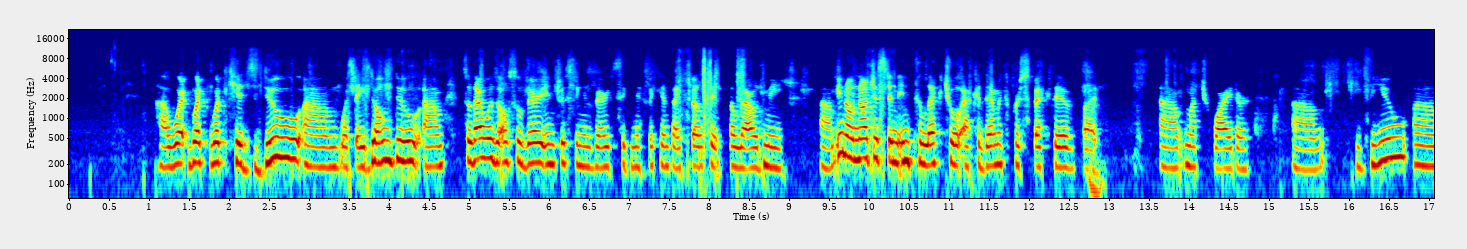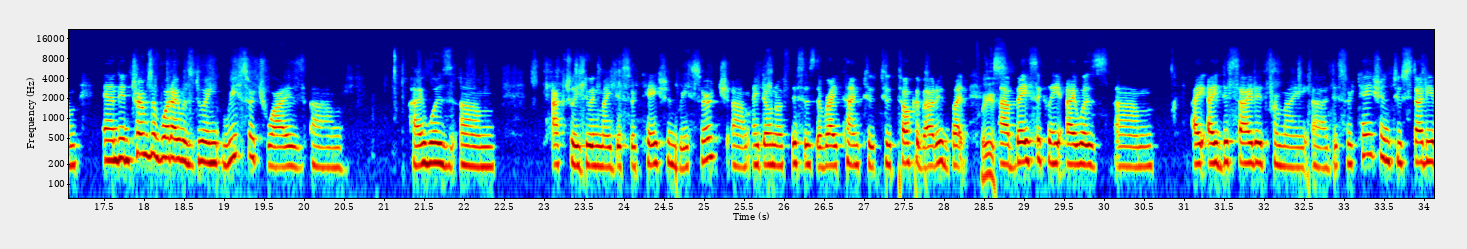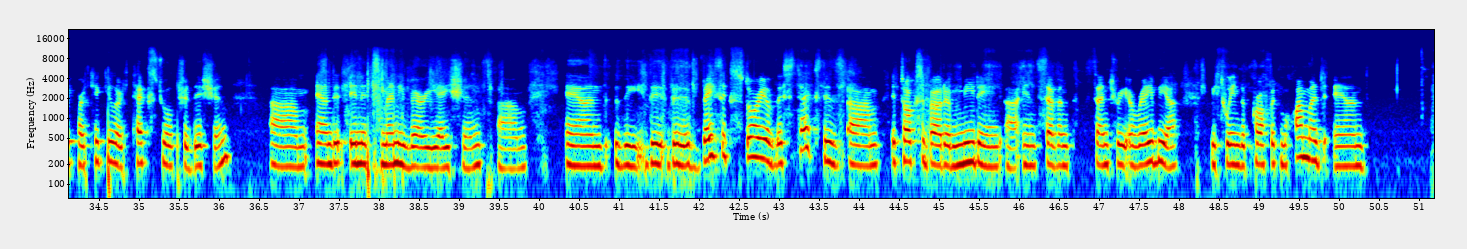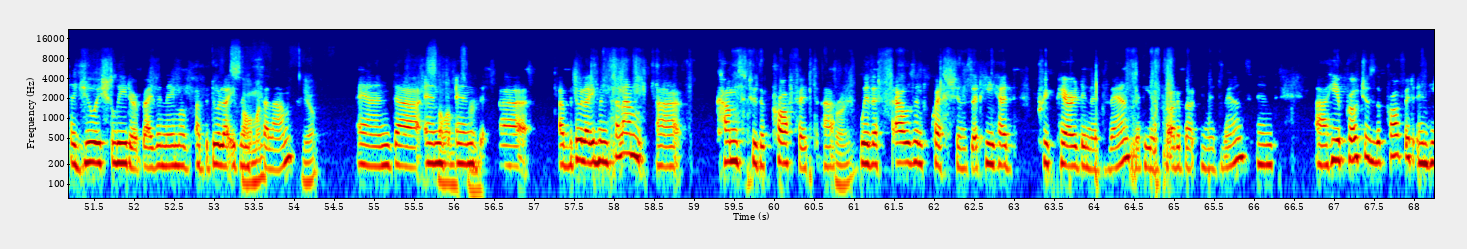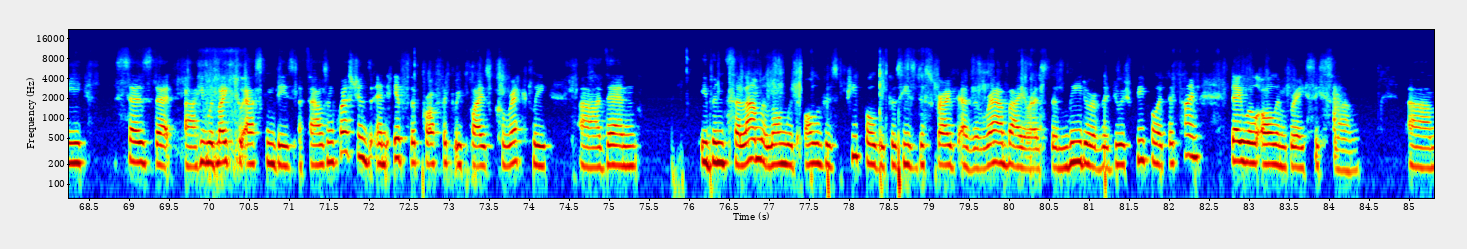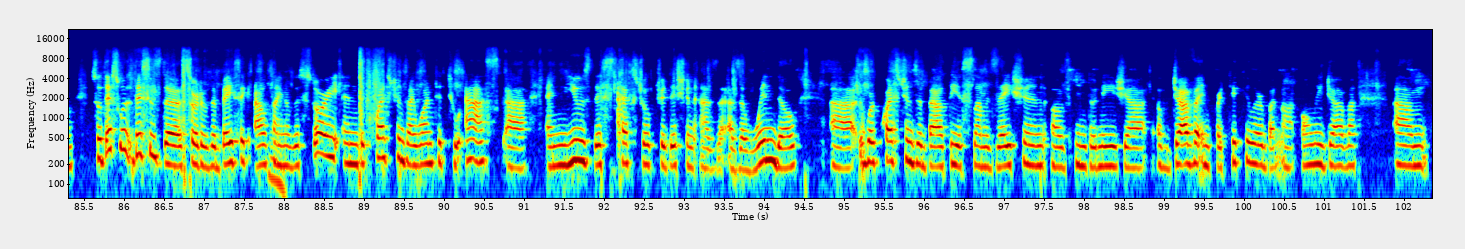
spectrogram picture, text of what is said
uh, what, what, what kids do, um, what they don't do. Um, so that was also very interesting and very significant. I felt it allowed me, um, you know, not just an intellectual academic perspective, but uh, much wider um, view. Um, and in terms of what I was doing research wise, um, I was actually doing my dissertation research. Um, I don't know if this is the right time to to talk about it, but uh, basically, I was um, I, I decided for my uh, dissertation to study a particular textual tradition um, and in its many variations. Um, and the, the, the, basic story of this text is um, it talks about a meeting uh, in 7th century Arabia between the Prophet Muhammad and a Jewish leader by the name of Abdullah ibn Salman. Salam. Yeah. And, uh, and, Salam, and uh, Abdullah ibn Salam uh, comes to the prophet uh, right. with a thousand questions that he had prepared in advance, that he had thought about in advance. And uh, he approaches the prophet and he says that uh, he would like to ask him these a thousand questions. And if the prophet replies correctly, uh, then Ibn Salam, along with all of his people, because he's described as a rabbi or as the leader of the Jewish people at the time, they will all embrace Islam. Um, so this was this is the sort of the basic outline of the story, and the questions I wanted to ask uh, and use this textual tradition as a, as a window uh, were questions about the Islamization of Indonesia, of Java in particular, but not only Java. Um,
